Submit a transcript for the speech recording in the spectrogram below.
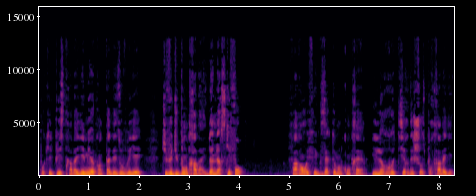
pour qu'ils puissent travailler mieux quand tu as des ouvriers. Tu veux du bon travail, donne-leur ce qu'il faut. Pharaon, il fait exactement le contraire. Il leur retire des choses pour travailler.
